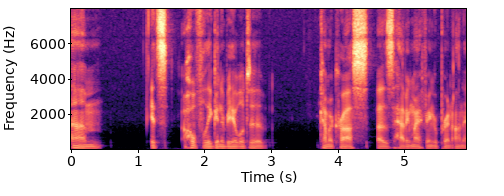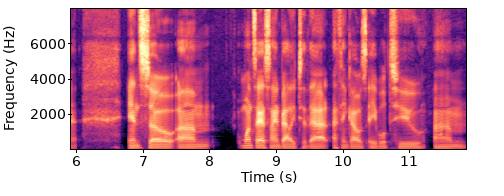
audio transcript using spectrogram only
um, it's hopefully going to be able to come across as having my fingerprint on it. And so um, once I assigned value to that, I think I was able to um,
